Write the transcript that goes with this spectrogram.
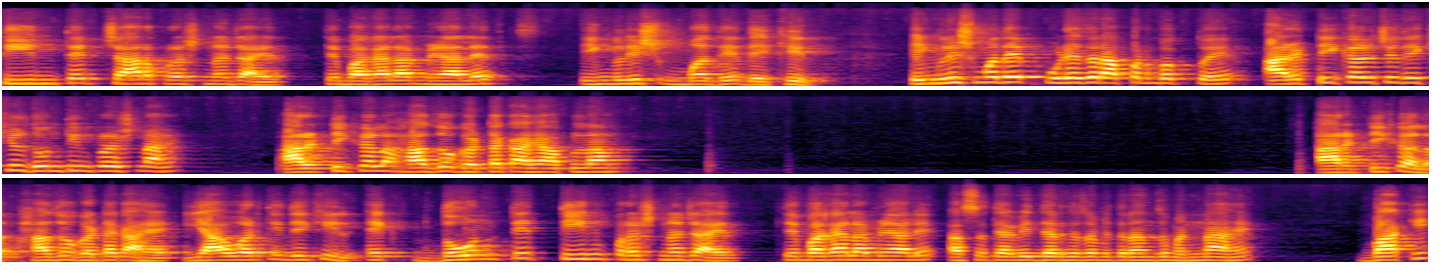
तीन ते चार प्रश्न जे आहेत ते बघायला मिळालेत इंग्लिशमध्ये देखील. इंग्लिशमध्ये पुढे जर आपण बघतोय आर्टिकलचे देखील दोन तीन प्रश्न आहे आर्टिकल हा जो घटक आहे आपला आर्टिकल हा जो घटक आहे यावरती देखील एक दोन ते तीन प्रश्न जे आहेत ते बघायला मिळाले असं त्या विद्यार्थ्याचं मित्रांचं म्हणणं आहे. बाकी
